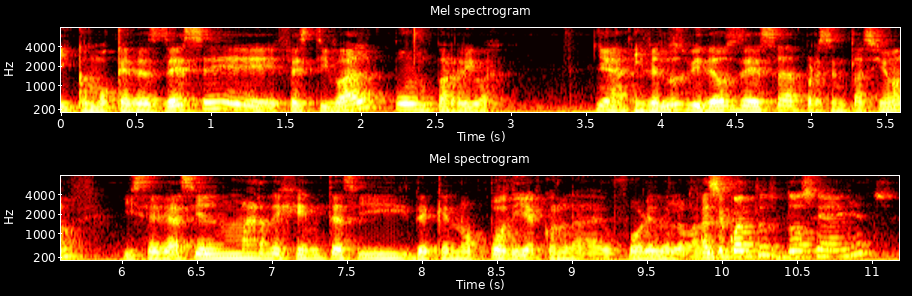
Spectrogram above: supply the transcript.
Y como que desde ese festival, pum, para arriba. Ya. Y ves los videos de esa presentación y se ve así el mar de gente así de que no podía con la euforia de la banda. ¿Hace cuántos? ¿12 años?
